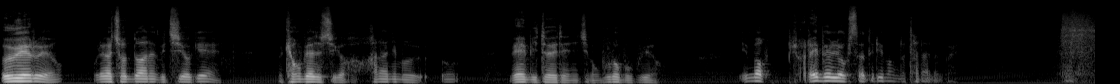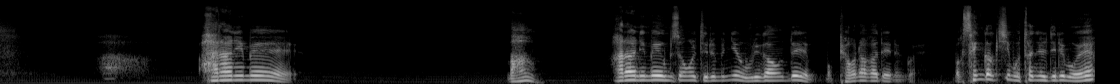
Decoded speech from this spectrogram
의외로요. 우리가 전도하는 그 지역에 경비 아저씨가 하나님을 어, 왜 믿어야 되는지 막 물어보고요. 이 막 별의별 역사들이 막 나타나는 거예요. 하나님의 마음 하나님의 음성을 들으면요 우리 가운데 막 변화가 되는 거예요. 막 생각지 못한 일들이 뭐예요?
